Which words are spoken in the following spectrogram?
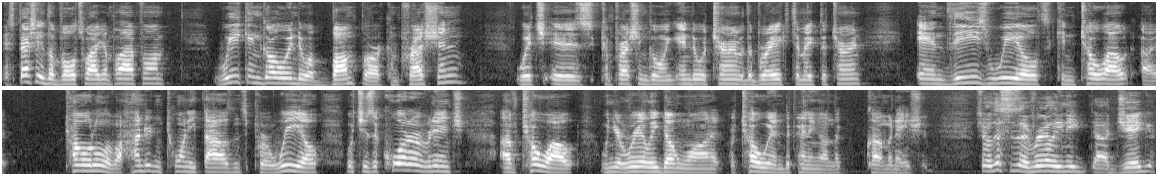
especially the Volkswagen platform, we can go into a bump or a compression, which is compression going into a turn with the brakes to make the turn. And these wheels can toe out a total of 120 thousandths per wheel, which is a quarter of an inch of toe out when you really don't want it, or toe in depending on the combination. So this is a really neat uh, jig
